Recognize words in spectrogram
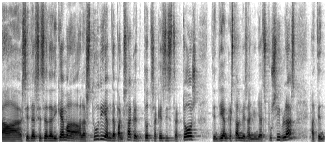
Uh, si, de, si dediquem a, a l'estudi hem de pensar que tots aquests distractors tindrien que estar el més allunyats possibles ten,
